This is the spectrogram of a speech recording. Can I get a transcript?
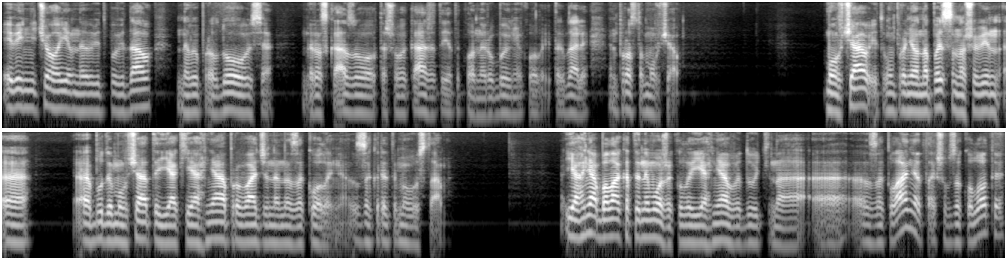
І він нічого їм не відповідав, не виправдовувався, не розказував те, що ви кажете, я такого не робив ніколи і так далі. Він просто мовчав. Мовчав, і тому про нього написано, що він е, е, буде мовчати, як ягня, проваджене на заколення з закритими вустами. Ягня балакати не може, коли ягня ведуть на е, заклання, так, щоб заколоти,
